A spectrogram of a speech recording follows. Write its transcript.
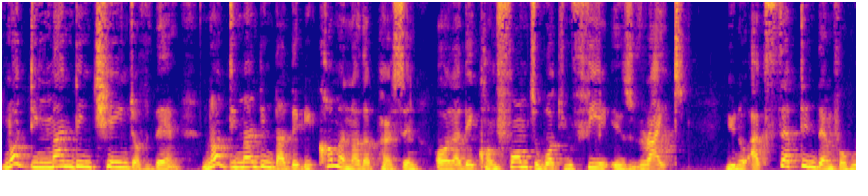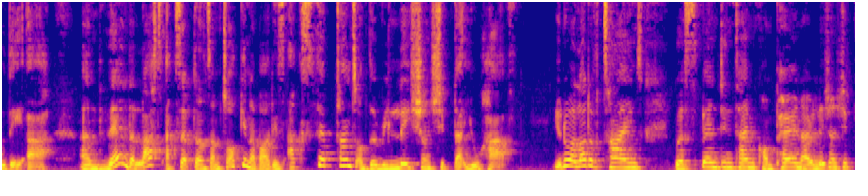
not demanding change of them, not demanding that they become another person or that they conform to what you feel is right. You know, accepting them for who they are. And then the last acceptance I'm talking about is acceptance of the relationship that you have. You know, a lot of times we're spending time comparing our relationship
